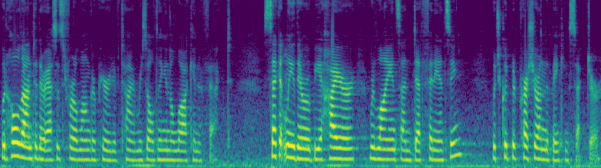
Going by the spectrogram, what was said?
would hold on to their assets for a longer period of time, resulting in a lock-in effect. Secondly, there would be a higher reliance on debt financing, which could put pressure on the banking sector.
